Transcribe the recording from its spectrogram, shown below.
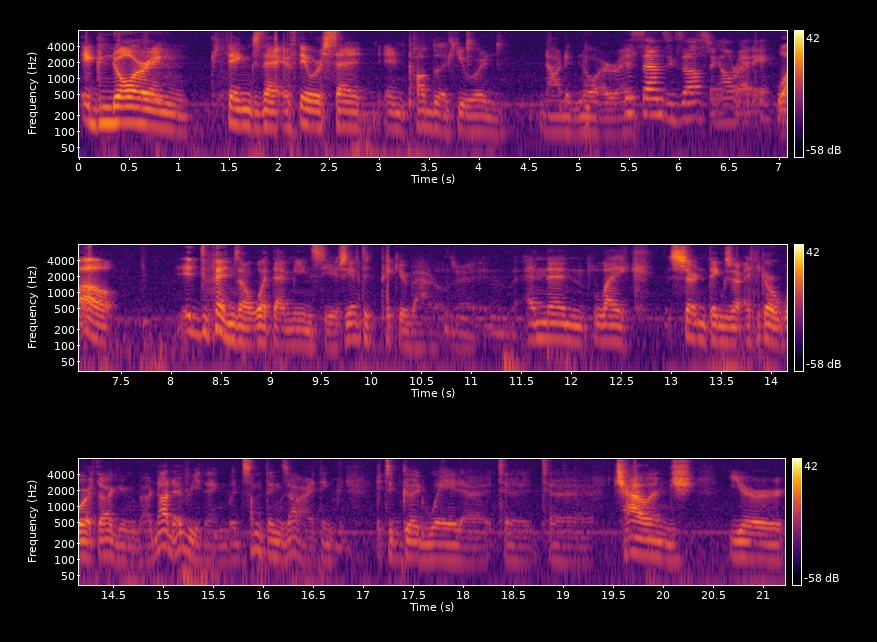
ignoring things that if they were said in public you would not ignore, right? This sounds exhausting already. Well, it depends on what that means to you. So you have to pick your battles, right? Mhm. And then like certain things are I think are worth arguing about. Not everything, but some things are. I think it's a good way to to to challenge your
